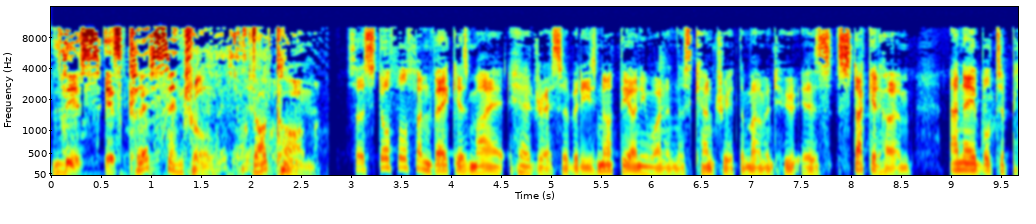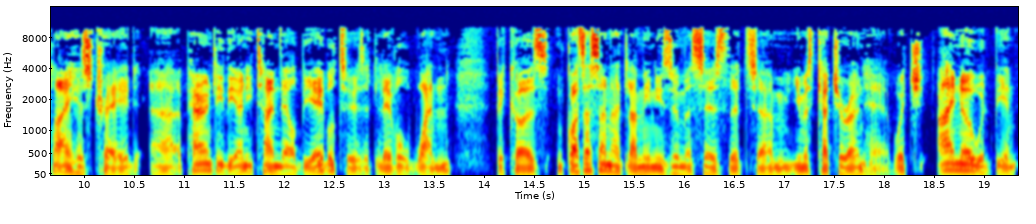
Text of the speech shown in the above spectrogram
This is CliffCentral.com. So Stoffel van Wyk is my hairdresser, but he's not the only one in this country at the moment who is stuck at home, unable to ply his trade. Uh, apparently, the only time they'll be able to is at level one, because Nkosazana Dlamini Zuma says that um, you must cut your own hair, which I know would be an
